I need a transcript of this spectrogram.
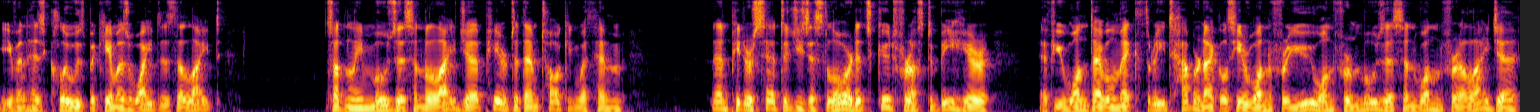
Even his clothes became as white as the light. Suddenly Moses and Elijah appeared to them talking with him. Then Peter said to Jesus, Lord, it's good for us to be here. If you want, I will make three tabernacles here one for you, one for Moses, and one for Elijah.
